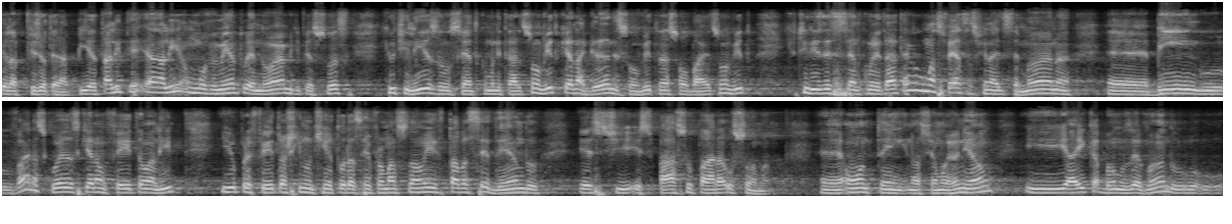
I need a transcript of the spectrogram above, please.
pela fisioterapia. Tá ali, ali é um movimento enorme de pessoas que utilizam o Centro Comunitário de São Vito, que é na grande São Vito, não é só o bairro de São Vito, que utiliza esse centro comunitário, até algumas festas finais de semana, é, bingo, várias coisas que eram feitas ali. E o prefeito acho que não tinha toda essa informação e estava cedendo este espaço para o Soma. É, ontem nós tivemos uma reunião e aí acabamos levando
